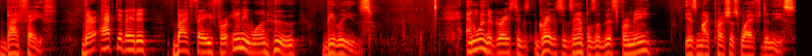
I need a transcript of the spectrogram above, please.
by faith. They're activated by faith for anyone who believes. And one of the greatest, greatest examples of this for me is my precious wife, Denise.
